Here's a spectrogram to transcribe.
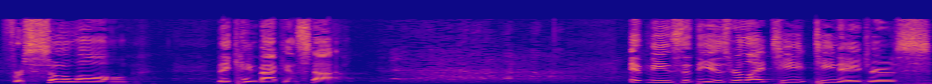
for so long, they came back in style. It means that the Israelite te- teenagers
